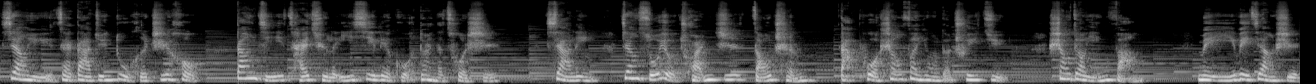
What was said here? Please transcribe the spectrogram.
项羽在大军渡河之后，当即采取了一系列果断的措施，下令将所有船只凿沉，打破烧饭用的炊具，烧掉营房，每一位将士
